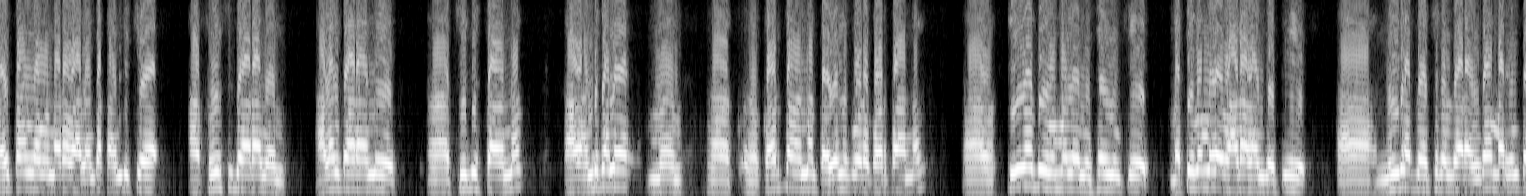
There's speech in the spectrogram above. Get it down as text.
రైతాంగం ఉన్నారో వాళ్ళంతా పండించే ఆ ఫ్రూట్స్ ద్వారా మేము అలంకారాన్ని చూపిస్తా ఉన్నాం. అందుకనే మేము కోరుతా ఉన్నాం ప్రజలను కూడా కోరుతా ఉన్నాం. టీఓపీ బొమ్మలు నిషేధించి మట్టి బొమ్మలే వాడాలని చెప్పి మీడియా ప్రేక్షకుల ద్వారా ఇంకా మరింత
